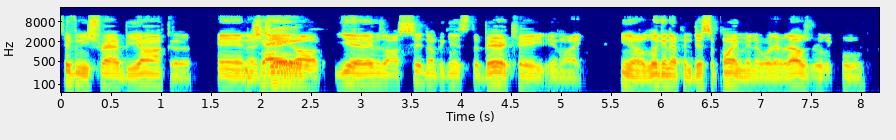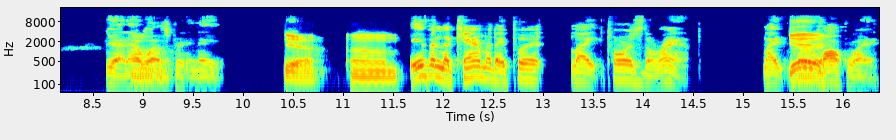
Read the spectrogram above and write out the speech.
Tiffany Stratton, Bianca, and uh, Jade. Jade. All yeah, they was all sitting up against the barricade and like you know looking up in disappointment or whatever. That was really cool. Yeah, that Um, was pretty neat. Yeah. Um. Even the camera they put like towards the ramp, like Yeah. the walkway,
